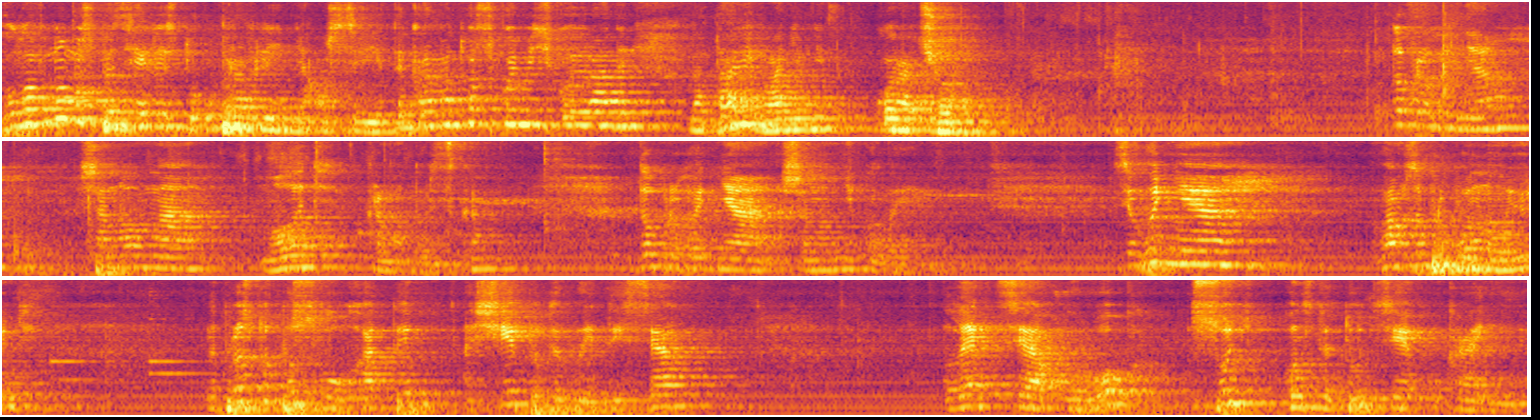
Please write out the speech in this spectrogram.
головному спеціалісту управління освіти Краматорської міської ради Наталії Іванівні Корачор. Доброго дня, шановна молодь Краматорська. Доброго дня, шановні колеги. Сьогодні вам запропонують не просто послухати, а ще й подивитися лекція урок Суть Конституції України.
